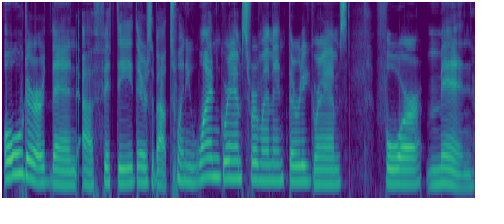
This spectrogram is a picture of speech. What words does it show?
older than uh, 50 there's about 21 grams for women 30 grams for men.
